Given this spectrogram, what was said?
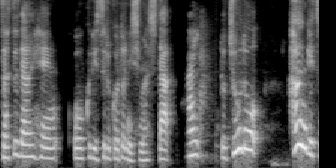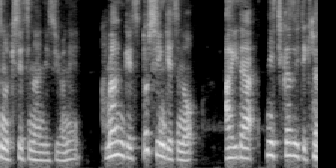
雑談編お送りすることにしました。はい、えっとちょうど半月の季節なんですよね。満月と新月の間に近づいてきた。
